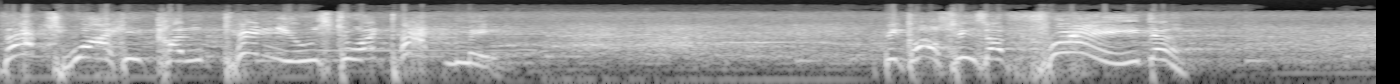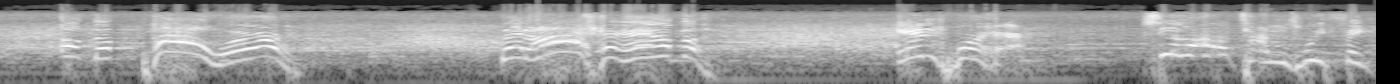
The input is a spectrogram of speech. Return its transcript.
That's why he continues to attack me. Because he's afraid of the power that I have in prayer. See, a lot of times we think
